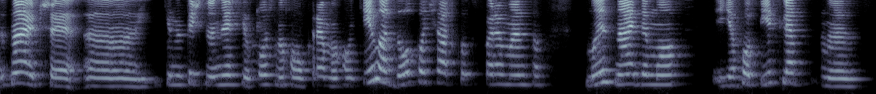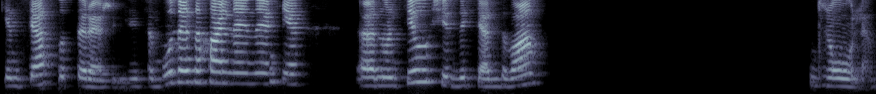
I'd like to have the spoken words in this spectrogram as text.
Знаючи е, кінетичну енергію кожного окремого тіла до початку експерименту, ми знайдемо його після е, кінця спостереження. І це буде загальна енергія е, 0,62 джоуля.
